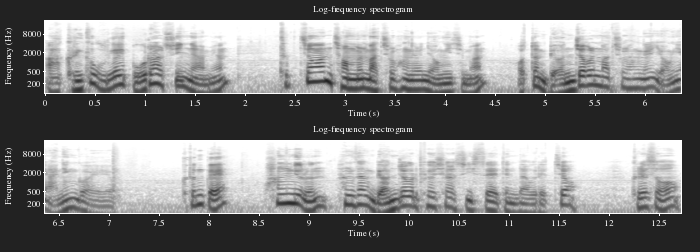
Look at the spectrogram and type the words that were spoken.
아, 그러니까 우리가 뭘 할 수 있냐면 특정한 점을 맞출 확률은 0이지만 어떤 면적을 맞출 확률은 0이 아닌 거예요. 그런데 확률은 항상 면적으로 표시할 수 있어야 된다 그랬죠? 그래서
